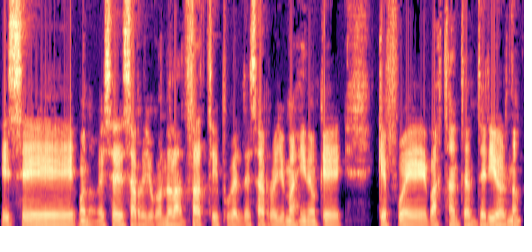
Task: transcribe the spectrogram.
ese, bueno, ese desarrollo, cuando lanzasteis, porque el desarrollo imagino que, fue bastante anterior, ¿no?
